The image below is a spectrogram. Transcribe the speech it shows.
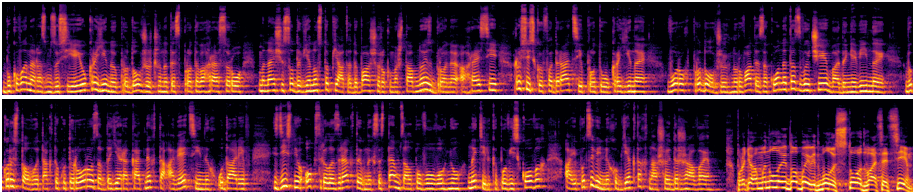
Буковина разом з усією Україною продовжує чинити спротив агресору. Минає 695-та доба широкомасштабної збройної агресії Російської Федерації проти України. Ворог продовжує ігнорувати закони та звичаї ведення війни, використовує тактику терору, завдає ракетних та авіаційних ударів, здійснює обстріли з реактивних систем залпового вогню не тільки по військових, а й по цивільних об'єктах нашої держави. Протягом минулої доби відбулось 127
